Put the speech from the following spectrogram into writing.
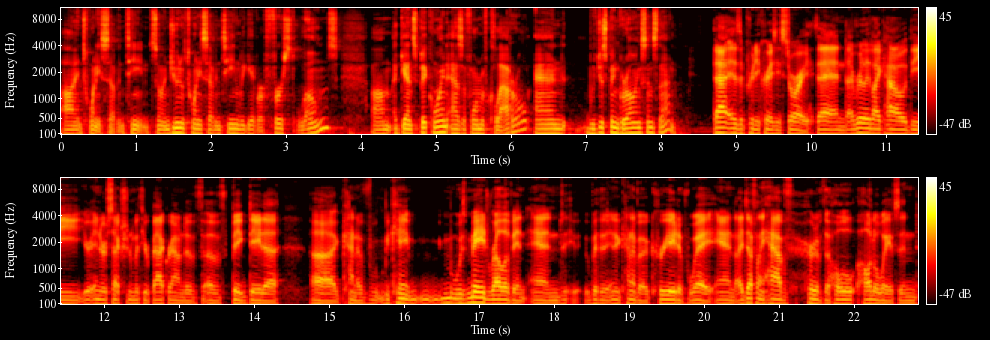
uh, in 2017. So in June of 2017, we gave our first loans um, against Bitcoin as a form of collateral, and we've just been growing since then. That is a pretty crazy story, and I really like how the your intersection with your background of, of big data uh, kind of became was made relevant and with it in a kind of a creative way. And I definitely have heard of the whole HODL waves, and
